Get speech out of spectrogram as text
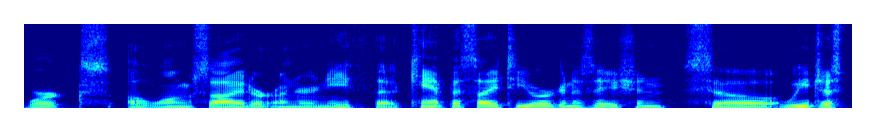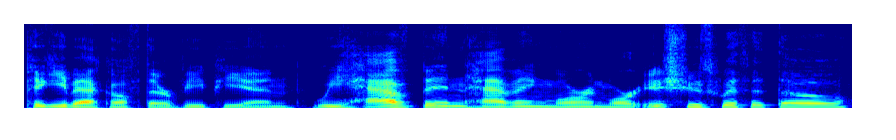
works alongside or underneath the campus IT organization. So we just piggyback off their VPN. We have been having more and more issues with it though.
